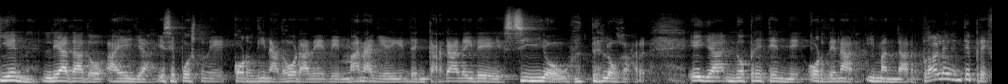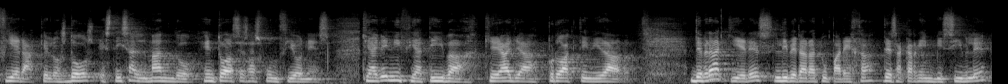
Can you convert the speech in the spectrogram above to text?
¿Quién le ha dado a ella ese puesto de coordinadora, de, manager, de encargada y de CEO del hogar? Ella no pretende ordenar y mandar. Probablemente prefiera que los dos estéis al mando en todas esas funciones, que haya iniciativa, que haya proactividad. ¿De verdad quieres liberar a tu pareja de esa carga invisible?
